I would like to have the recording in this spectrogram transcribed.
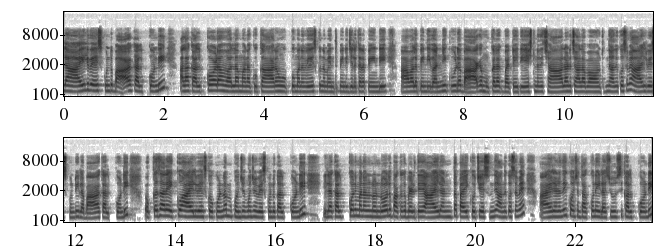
ఇలా ఆయిల్ వేసుకుంటూ బాగా కలుపుకోండి. అలా కలుపుకోవడం వల్ల మనకు కారం ఉప్పు మనం వేసుకున్న మెంతిపిండి జీలకర్ర పిండి ఆవాల పిండి ఇవన్నీ కూడా బాగా ముక్కలకు పట్టే టేస్ట్ అనేది చాలా అంటే చాలా బాగుంటుంది. అందుకోసమే ఆయిల్ వేసుకుంటూ ఇలా బాగా కలుపుకోండి. ఒక్కసారి ఎక్కువ ఆయిల్ వేసుకోకుండా కొంచెం కొంచెం వేసుకుంటూ కలుపుకోండి. ఇలా కలుపుకొని మనం రెండు రోజులు పక్కకు పెడితే ఆయిల్ అంతా పైకి వచ్చేస్తుంది. అందుకోసమే ఆయిల్ అనేది కొంచెం తక్కువనే ఇలా చూసి కలుపుకోండి.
